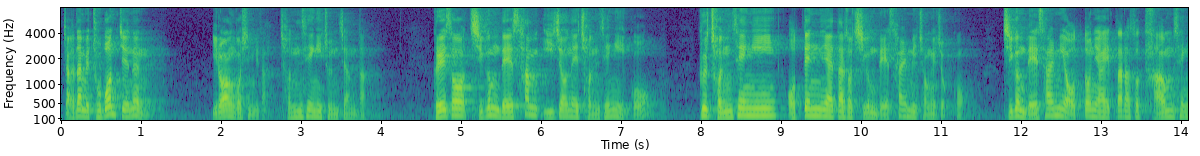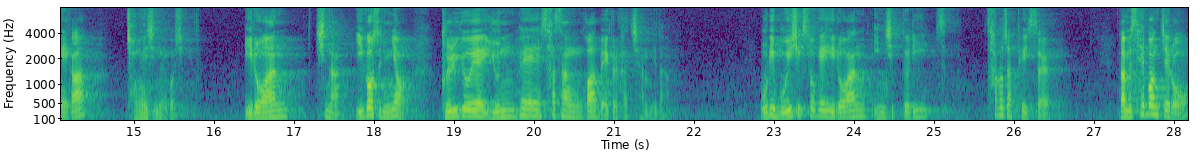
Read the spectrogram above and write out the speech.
자, 그 다음에 두 번째는 이러한 것입니다. 전생이 존재한다. 그래서 지금 내 삶 이전에 전생이 있고 그 전생이 어땠느냐에 따라서 지금 내 삶이 정해졌고 지금 내 삶이 어떠냐에 따라서 다음 생애가 정해지는 것입니다. 이러한 신앙 이것은요 불교의 윤회 사상과 맥을 같이 합니다. 우리 무의식 속에 이러한 인식들이 사로잡혀 있어요. 그다음에 세 번째로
